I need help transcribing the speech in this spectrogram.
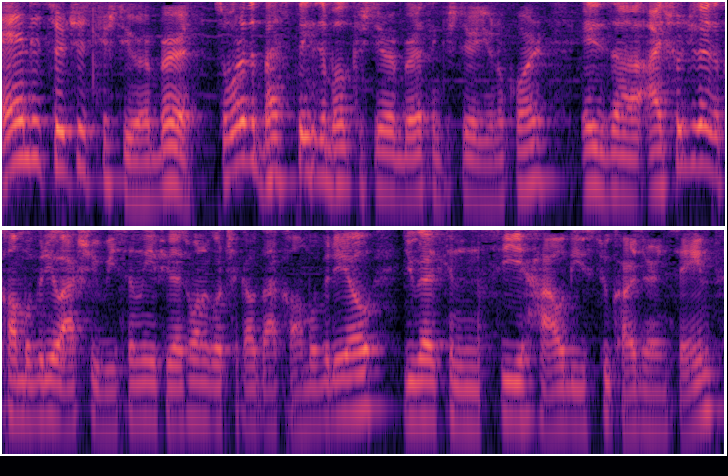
and it searches Kashtira Birth. So one of the best things about Kashtira Birth and Kashtira Unicorn is uh, I showed you guys a combo video actually recently. If you guys want to go check out that combo video, you guys can see how these two cards are insane.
